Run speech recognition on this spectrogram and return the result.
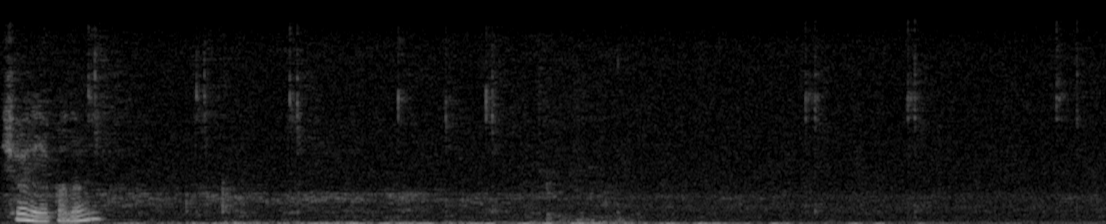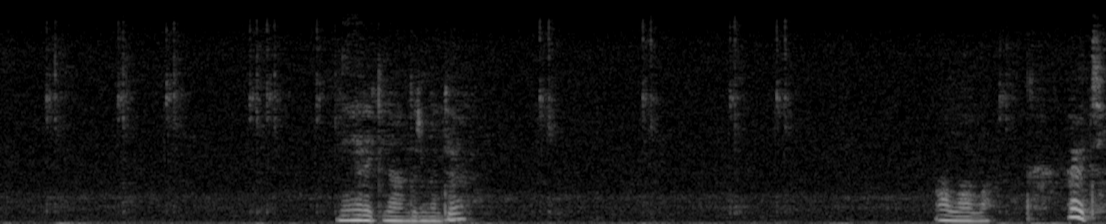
şöyle yapalım. Niye renklendirmedi? Allah Allah. Evet.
